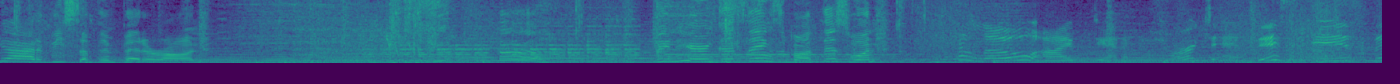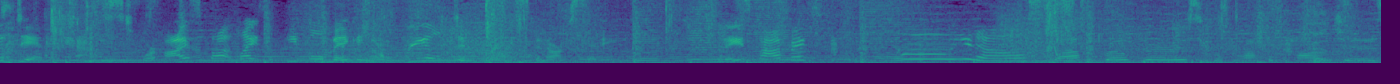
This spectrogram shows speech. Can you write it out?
Gotta be something better on. Been hearing good things about this one. Hello, I'm Danica Hart, and this is the Danicast, where I spotlight the people making a real difference in our city. Today's topic? Oh, you know, stockbrokers, for-profit colleges,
